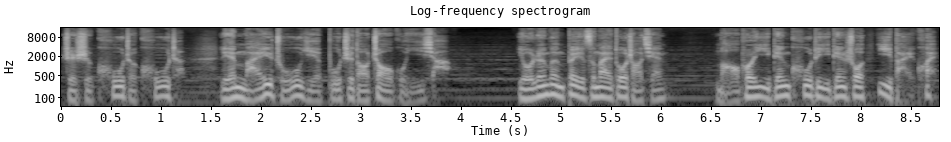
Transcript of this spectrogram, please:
只是哭着哭着，连买主也不知道照顾一下。有人问被子卖多少钱，老婆一边哭着一边说一百块。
